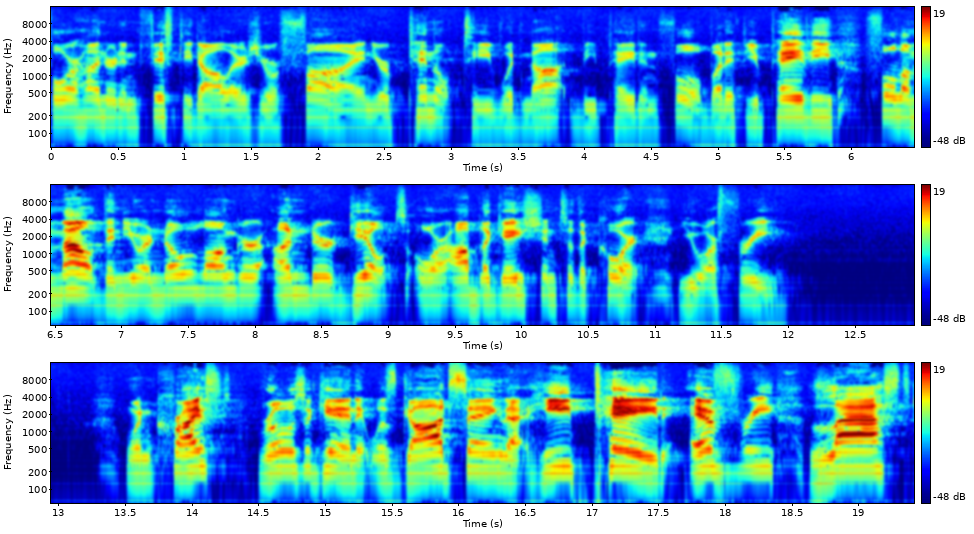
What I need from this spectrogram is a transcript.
$450, your fine, your penalty would not be paid in full. But if you pay the full amount, then you are no longer under guilt or obligation to the court. You are free. When Christ rose again, it was God saying that He paid every last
